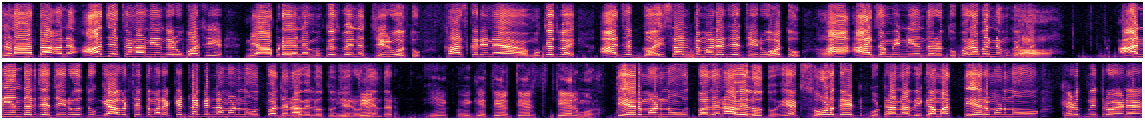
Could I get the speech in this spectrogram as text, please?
ચણા હતા અને આ જે ચણાની અંદર ઊભા છીએ. ત્યાં આપણે એને મુકેશભાઈને જીરું હતું. ખાસ કરીને મુકેશભાઈ આ જે ગઈ સાલ તમારે જે જીરું હતું આ આ જમીનની અંદર હતું. બરાબર ને મુકેશભાઈ? આની અંદર જે જીરું હતું ગયા વર્ષે તમારે કેટલા કેટલા મણનું ઉત્પાદન આવેલું હતું જીરું ની અંદર? એક વીઘે તેર તેર તેર મણ. તેર મણનું ઉત્પાદન આવેલું હતું. એક સોળ ગેટ ગુઠાના વીઘામાં તેર મણનું ખેડૂત મિત્રો એણે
